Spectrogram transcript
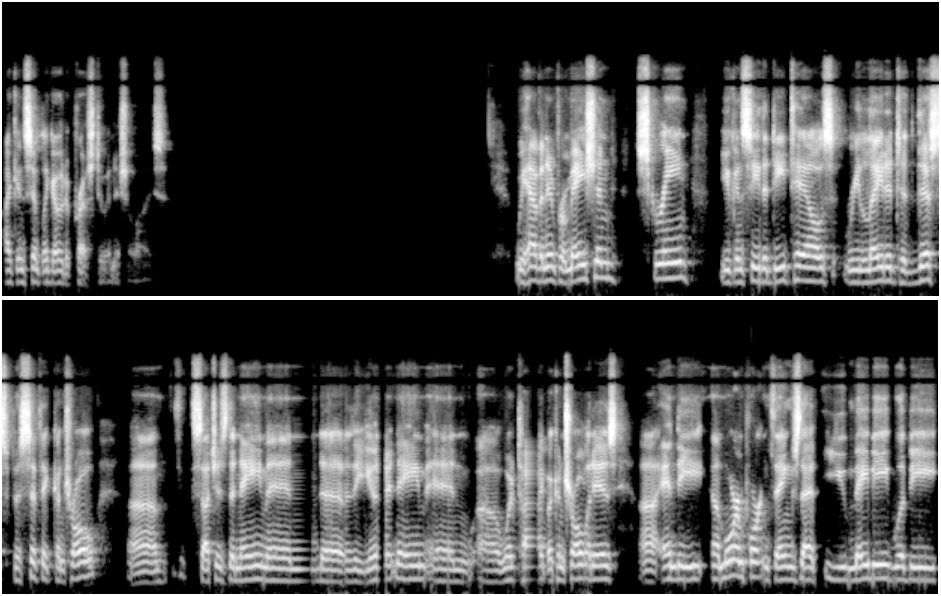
I can simply go to press to initialize. We have an information screen. You can see the details related to this specific control, uh, such as the name and uh, the unit name and uh, what type of control it is, uh, and the uh, more important things that you maybe would be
